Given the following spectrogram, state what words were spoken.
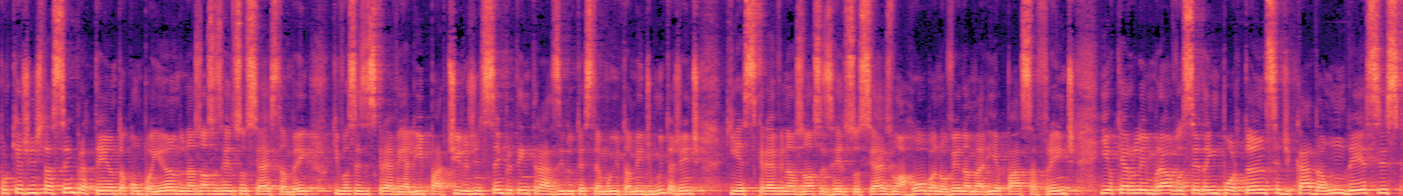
porque a gente está sempre atento, acompanhando nas nossas redes sociais também que vocês escrevem ali, partilham. A gente sempre tem trazido testemunho também de muita gente que escreve nas nossas redes sociais no arroba arroba novena Maria Passa à Frente e eu quero lembrar você da importância de cada um desses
